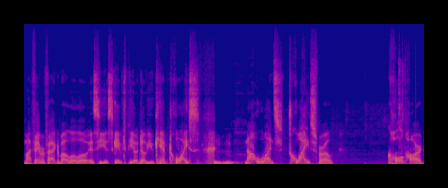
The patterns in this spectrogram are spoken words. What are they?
my favorite fact about Lolo is he escaped POW camp twice. Not once, twice, bro. Cold hard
